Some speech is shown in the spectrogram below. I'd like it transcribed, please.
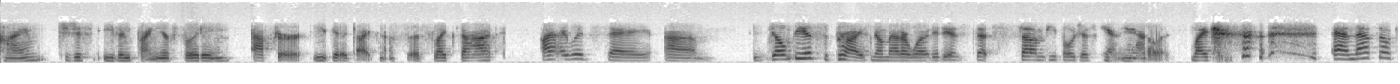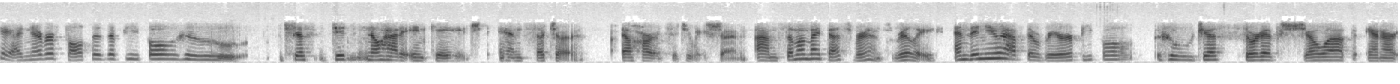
time to just even find your footing after you get a diagnosis like that. I would say um, don't be a surprise no matter what it is that some people just can't handle it. Like, and that's okay. I never faulted the people who just didn't know how to engage in such a a hard situation. Um, some of my best friends, really. And then you have the rare people who just sort of show up and are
